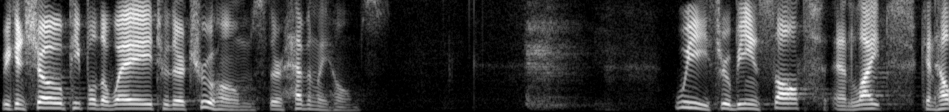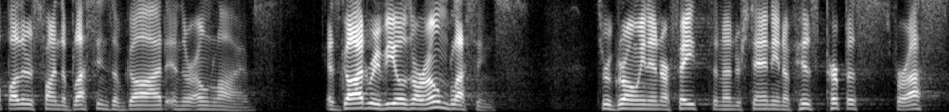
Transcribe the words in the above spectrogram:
We can show people the way to their true homes, their heavenly homes. We, through being salt and light, can help others find the blessings of God in their own lives as God reveals our own blessings through growing in our faith and understanding of His purpose for us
